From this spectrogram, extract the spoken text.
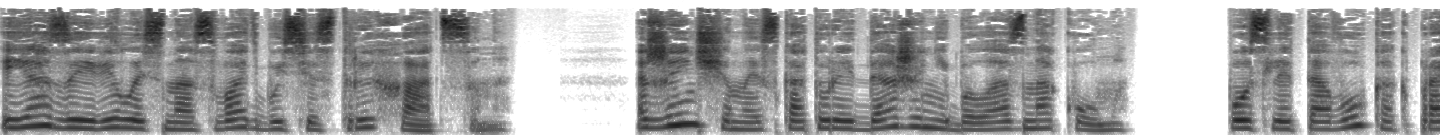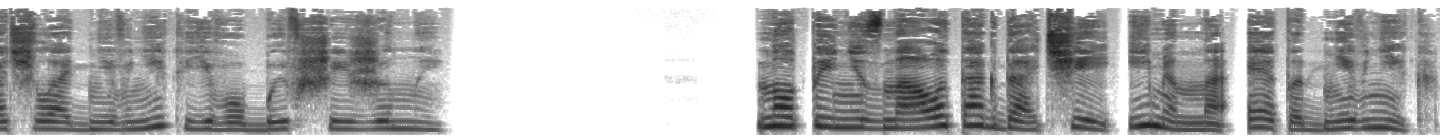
я заявилась на свадьбу сестры Хадсона, женщины, с которой даже не была знакома, после того, как прочла дневник его бывшей жены. Но ты не знала тогда, чей именно этот дневник.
